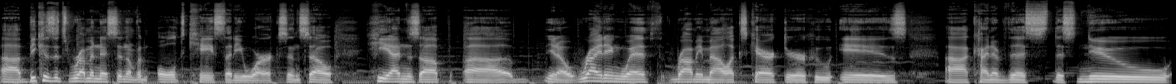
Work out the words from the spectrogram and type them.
uh, because it's reminiscent of an old case that he works. And so he ends up, uh, you know, writing with Rami Malek's character, who is uh, kind of this this new,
